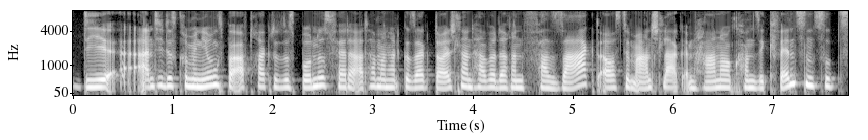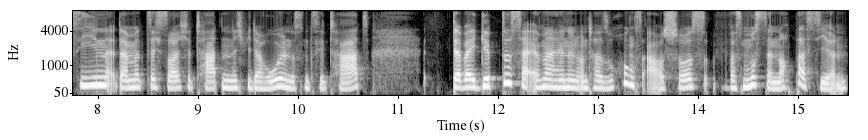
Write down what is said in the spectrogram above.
Die Antidiskriminierungsbeauftragte des Bundes, Ferda Attermann, hat gesagt, Deutschland habe darin versagt, aus dem Anschlag in Hanau Konsequenzen zu ziehen, damit sich solche Taten nicht wiederholen. Das ist ein Zitat. Dabei gibt es ja immerhin einen Untersuchungsausschuss. Was muss denn noch passieren?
